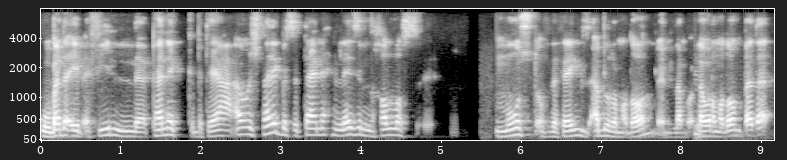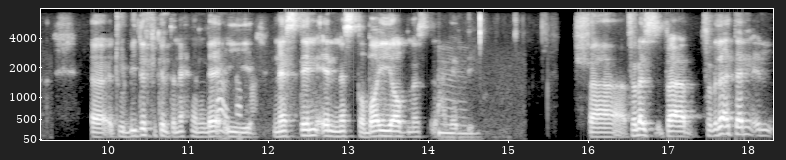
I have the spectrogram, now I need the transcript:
وبدأ يبقى فيه ال panic بتاع أو مش panic بس بتاع إن إحنا لازم نخلص most of the things قبل رمضان لأن لو رمضان بدأ it will be difficult إن إحنا نلاقي ناس تنقل ناس تبيض ناس الحاجات دي. ف... فبس ف... فبدأت أنقل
